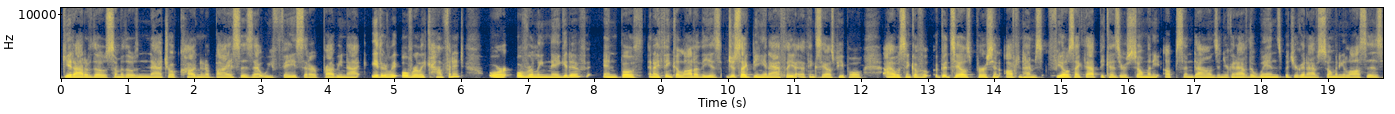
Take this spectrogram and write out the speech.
get out of those some of those natural cognitive biases that we face that are probably not either overly confident or overly negative and both and i think a lot of these just like being an athlete i think salespeople i always think of a good salesperson oftentimes feels like that because there's so many ups and downs and you're going to have the wins but you're going to have so many losses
